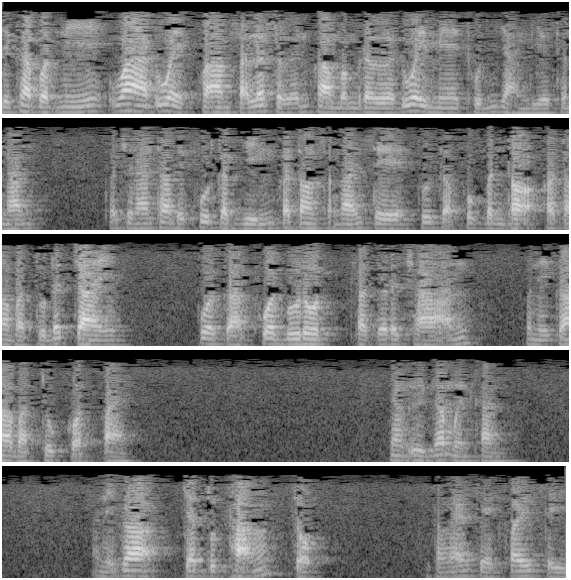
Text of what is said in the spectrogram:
สิกขาบทนี้ว่าด้วยความสรรเสริญความบำเรอด้วยเมถุนอย่างเดียวเท่านั้น เพราะฉะนั้นถ้าไปพูดกับหญิงก็ต้องสังหารเศษพูดกับพวกบันดาก็ต้องบัตรทุดใจ พูดกับพูดบุรุษสัตว์เดรัจฉานวันนี้ก็บัตรทุกกฎไป อย่างอื่นก็เหมือนกัน อันนี้ก็จะตุดถังจบสังหารเศษข้อที่สี่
